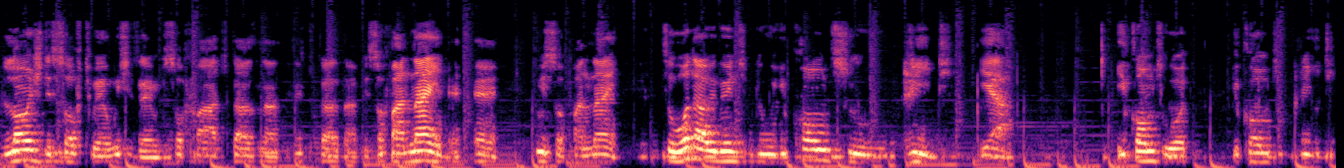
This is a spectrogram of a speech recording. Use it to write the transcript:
launch the software, which is um, Surfer 2000, 2000 Surfer 9, which is Surfer 9. So what are we going to do? You come to grid, yeah. You come to what? You come to grid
